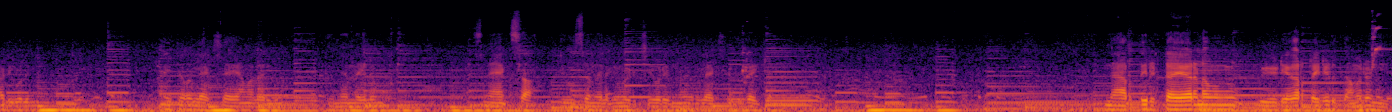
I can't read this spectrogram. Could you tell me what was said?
അടിപൊളി ആയിട്ട് റിലാക്സ് ചെയ്യാൻ എല്ലാവർക്കും പിന്നെ എന്തെങ്കിലും സ്നാക്സാ ജ്യൂസ് എന്തെങ്കിലും മേടിച്ച് ഇവിടെ ഇന്ന് റിലാക്സ് ചെയ്ത് കഴിക്കാം. നേരത്തെ ഇരുട്ടായ കാരണം വീഡിയോ കറക്റ്റായിട്ട് എടുക്കാൻ പറ്റണില്ല.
